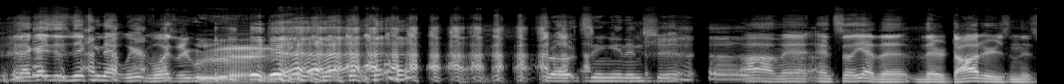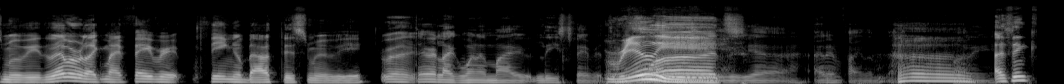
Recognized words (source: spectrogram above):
and that guy's just making that weird voice like throat singing and shit. Oh man. And so yeah, the their daughters in this movie, they were like my favorite thing about this movie. Right. They were like one of my least favorite. things. Really? What? Yeah, I didn't find them that funny. I think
